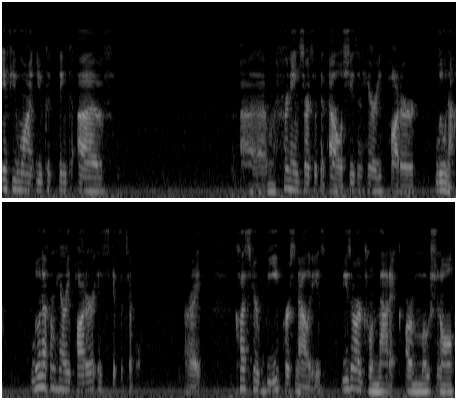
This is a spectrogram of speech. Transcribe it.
if you want, you could think of um, her name starts with an L. She's in Harry Potter. Luna. Luna from Harry Potter is schizotypal. All right. Cluster B personalities. These are our dramatic, our emotional,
